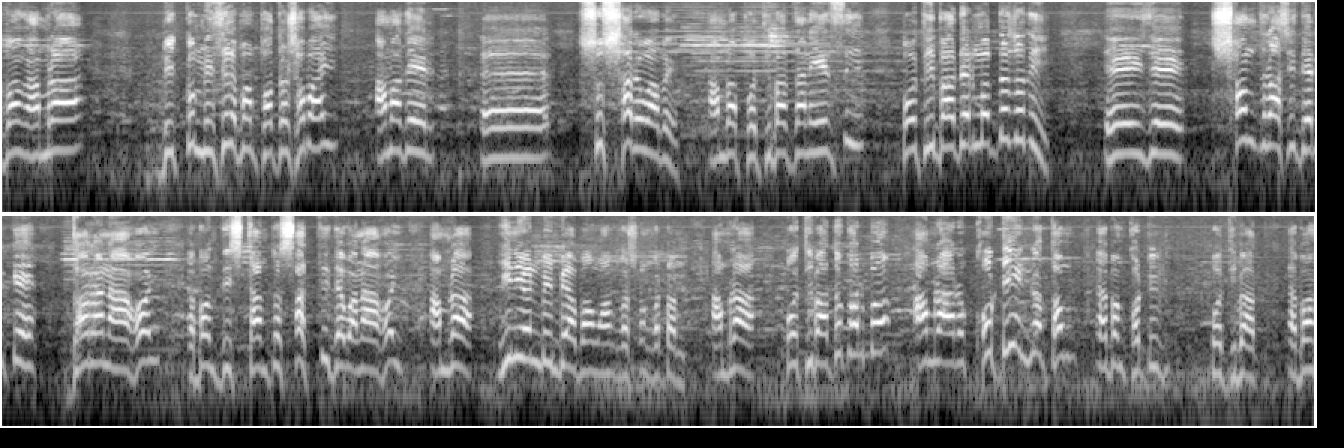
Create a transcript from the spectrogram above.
এবং আমরা বিক্ষোভ মিছিল এবং পথসভায় আমাদের সুস্বারুভাবে আমরা প্রতিবাদ জানিয়েছি। প্রতিবাদের মধ্যে যদি এই যে সন্ত্রাসীদেরকে ধরা না হয় এবং দৃষ্টান্ত শাস্তি দেওয়া না হয়, আমরা ইউনিয়ন বিম্বি এবং অঙ্গ সংগঠন, আমরা প্রতিবাদও করব, আমরা আরও কঠিনতম এবং কঠিন প্রতিবাদ এবং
